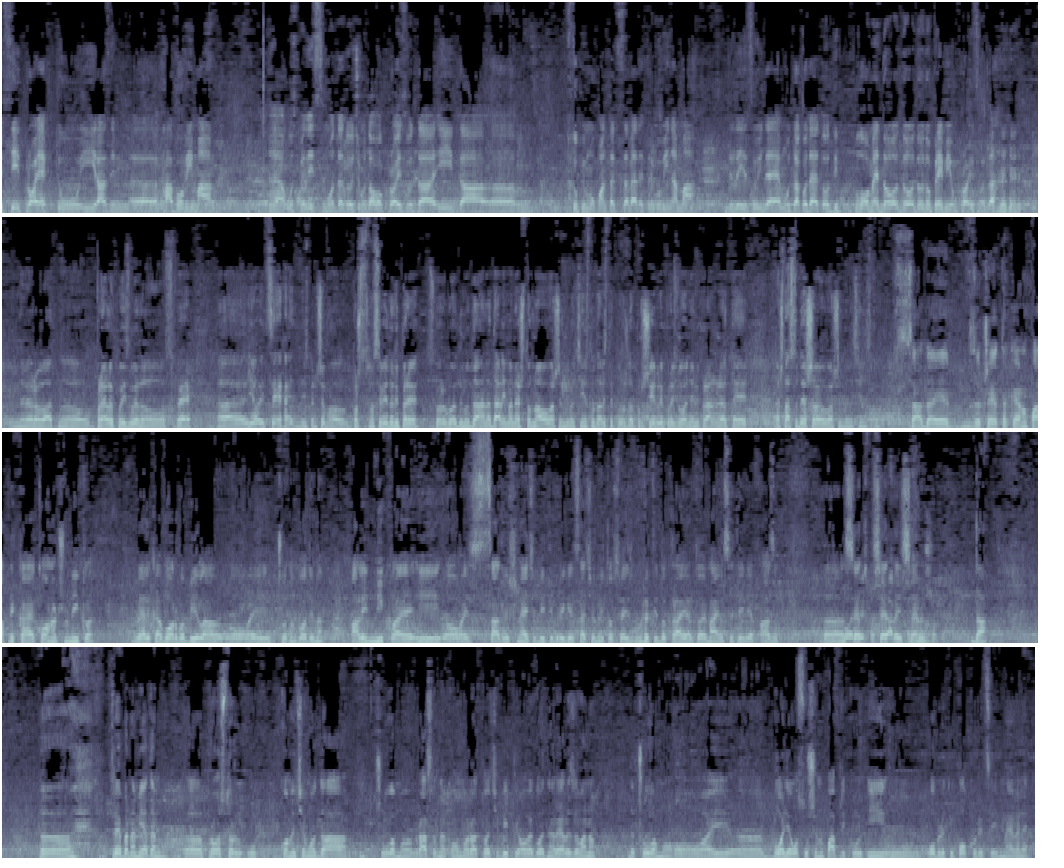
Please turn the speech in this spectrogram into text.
USAID projektu i raznim hubovima uspeli smo da dođemo do ovog proizvoda i da stupimo u kontakt sa vele trgovinama Dilezu i DM-u, tako da je to diplome do, do, do, do premium proizvoda. Neverovatno, prelepo izgleda ovo sve. A, Jovice, hajde da ispričamo, pošto smo se videli pre skoro godinu dana, da li ima nešto novo u vašem domaćinstvu, da li ste možda proširili proizvodnju ili planirate, a šta se dešava u vašem domaćinstvu? Sada je začetak, eno, paprika je konačno nikla. Velika borba bila, ovaj, čudna godina, ali nikla je i ovaj, sad više neće biti brige, sad ćemo mi to sve izgurati do kraja, jer to je najosetljivija faza uh, set, setra i semena. Da. E, treba nam jedan e, prostor u kome ćemo da čuvamo rashodna komora, to će biti ove godine realizovano, da čuvamo ovaj, bolje osušenu papriku i u obliku pokorice i mevene.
